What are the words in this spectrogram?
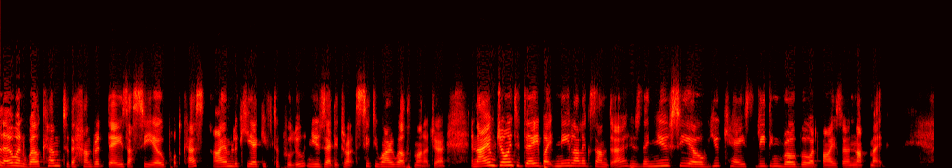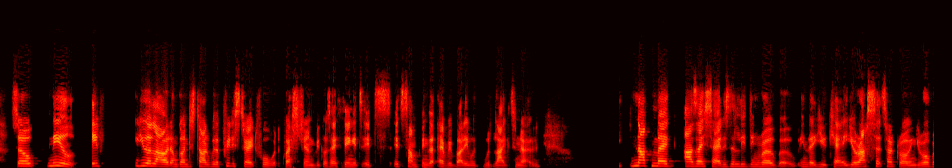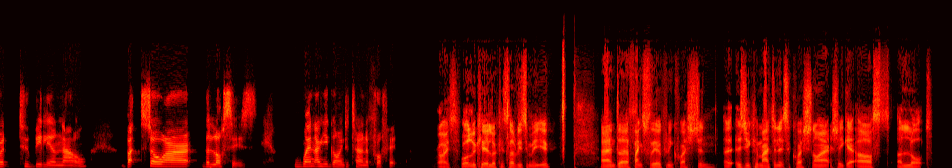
Hello and welcome to the 100 Days as CEO podcast. I am Loukia Gyftopoulou, news editor at Citywire Wealth Manager, and I am joined today by Neil Alexander, who's the new CEO of UK's leading robo advisor, Nutmeg. So, Neil, if you allow it, I'm going to start with a pretty straightforward question because I think it's it's it's something that everybody would, would like to know. Nutmeg, as I said, is the leading robo in the UK. Your assets are growing. You're over 2 billion now but so are the losses. When are you going to turn a profit? Right. Well, look here. Look, it's lovely to meet you. And uh, thanks for the opening question. Uh, as you can imagine, it's a question I actually get asked a lot.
